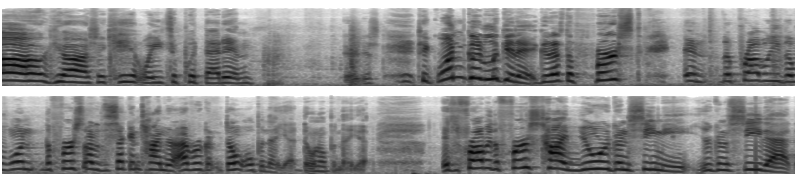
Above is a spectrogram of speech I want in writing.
Oh gosh, I can't wait to put that in. There, just take one good look at it, because that's the first and the probably the one, the first out of the second time you're ever gonna. Don't open that yet. Don't open that yet. It's probably the first time you're gonna see me. You're gonna see that.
